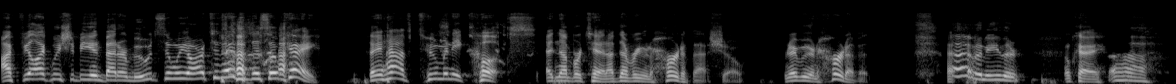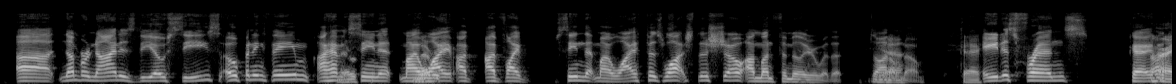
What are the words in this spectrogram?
I feel like we should be in better moods than we are today, but that's okay. they have too many cooks at number 10. I've never even heard of that show. I've never even heard of it. I haven't either. Okay. Ah, Uh number nine is the OC's opening theme. I haven't Never- seen it. My never- wife, I've I've like seen that my wife has watched this show. I'm unfamiliar with it. So I don't know. okay, Eight is friends. Okay. All I right.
